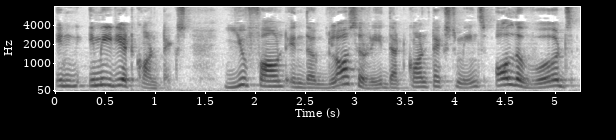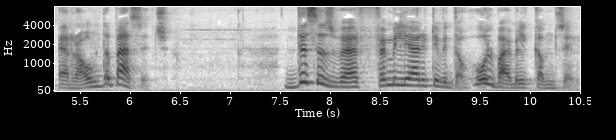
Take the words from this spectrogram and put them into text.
immediate context. You found in the glossary that context means all the words around the passage. This is where familiarity with the whole Bible comes in.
